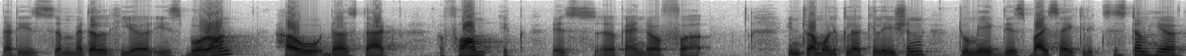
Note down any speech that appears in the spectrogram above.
that is uh, metal here is boron. How does that form it is uh, kind of uh, intramolecular chelation to make this bicyclic system here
